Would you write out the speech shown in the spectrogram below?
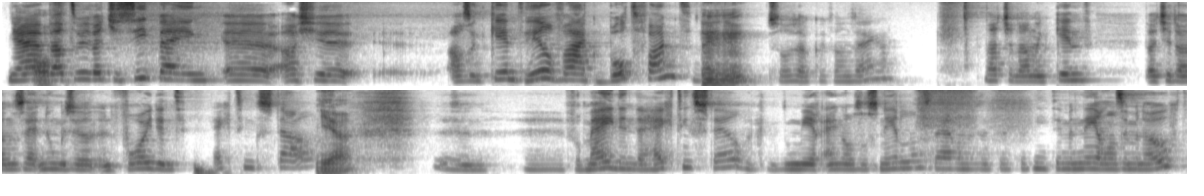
Ja, Of- dat, wat je ziet bij een, eh, als je als een kind heel vaak bot vangt, bij Mhm. een- zo zou ik het dan zeggen, dat je dan een kind, dat je dan, ze- noemen ze een voidend hechtingsstijl, Ja, dus een eh, vermijdende hechtingsstijl. Ik doe meer Engels als Nederlands, daarom zit het- het niet in mijn Nederlands in mijn hoofd.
